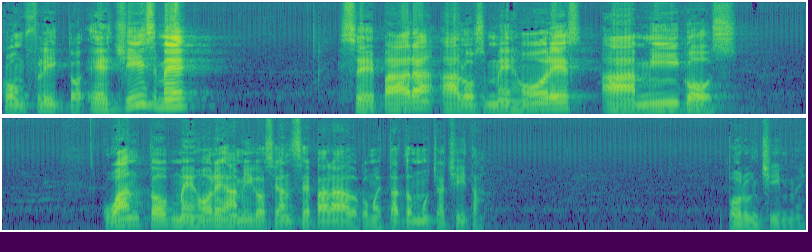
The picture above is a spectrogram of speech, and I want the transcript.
conflicto. El chisme separa a los mejores amigos. ¿Cuántos mejores amigos se han separado, como estas dos muchachitas, por un chisme?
